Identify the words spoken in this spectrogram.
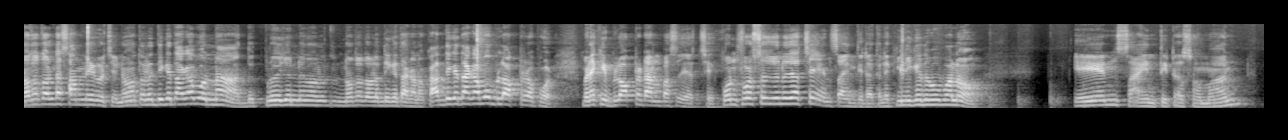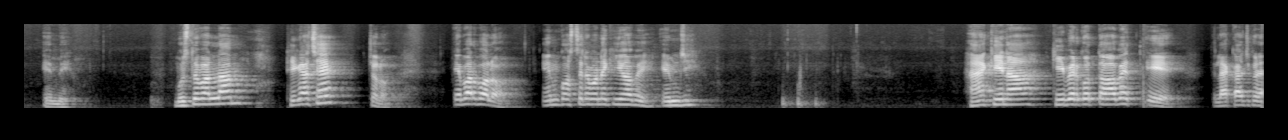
নততলটা সামনে এগোচ্ছে। নততলের দিকে তাকাবো? না প্রয়োজন নততলের দিকে তাকানো। কার দিকে তাকাবো? ব্লকটার ওপর। মানে কি, ব্লকটা ডান পাশে যাচ্ছে। কোন ফোর্সের জন্য যাচ্ছে? এন সাইন থিটা তাহলে কি লিখে দেবো বলো? এন সাইন থিটা সমান এম এ বুঝতে পারলাম? ঠিক আছে? চলো। এবার বলো এন কস থিটা মানে কি হবে? এমজি হ্যাঁ কি না? কি বের করতে হবে? এ তাহলে এক কাজ করে,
